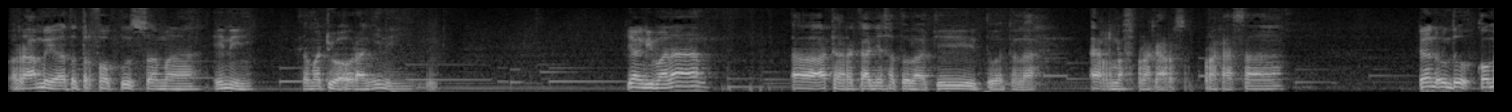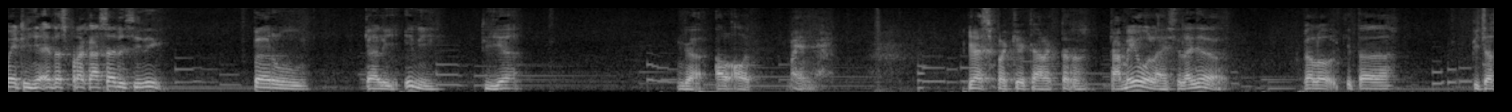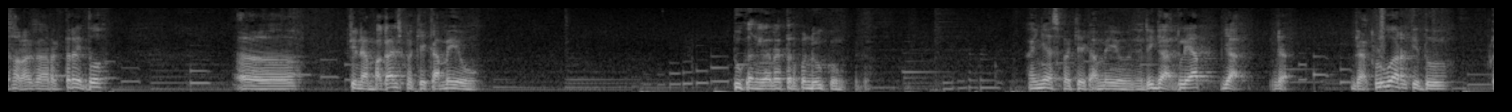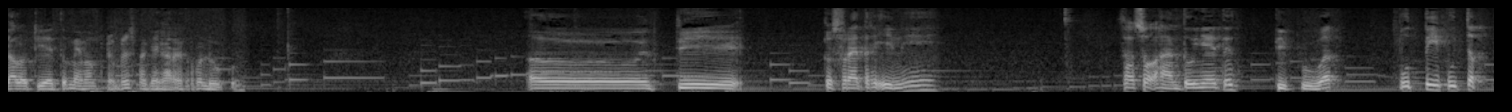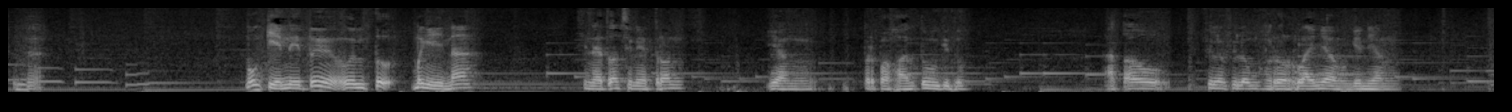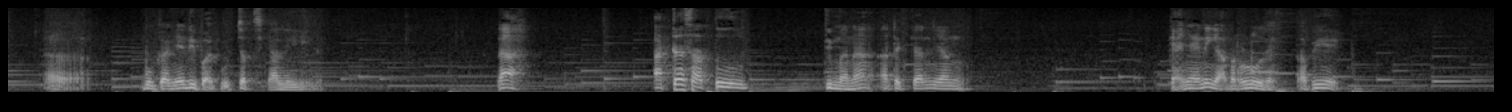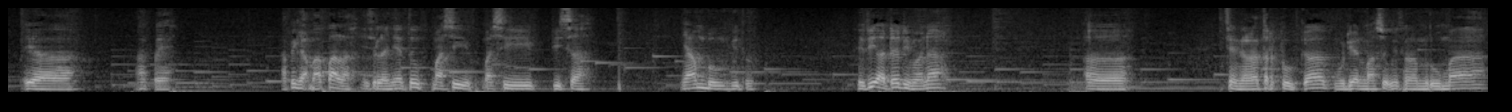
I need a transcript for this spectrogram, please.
rame atau terfokus sama ini sama dua orang ini. Yang di mana uh, ada rekannya satu lagi itu adalah Ernest Prakasa, Prakasa. Dan untuk komedinya Ernest Prakasa di sini baru kali ini dia nggak all out mainnya ya sebagai karakter cameo lah istilahnya. Kalau kita bicara soal karakter itu uh, dinampakkan sebagai cameo bukan karakter pendukung gitu. hanya sebagai cameo. Jadi nggak keliat nggak nggak nggak keluar gitu. Kalau dia itu memang benar-benar sebagai karakter pendukung. Uh, di Ghost Rider ini sosok hantunya itu dibuat putih pucat nah, mungkin itu untuk menghina sinetron-sinetron yang berbau hantu gitu atau film-film horor lainnya mungkin yang uh, mukanya dibuat pucat sekali gitu. nah ada satu di mana adegan yang kayaknya ini nggak perlu deh tapi ya apa ya tapi nggak apa-apa lah istilahnya itu masih masih bisa nyambung gitu jadi ada di mana uh, jendela terbuka kemudian masuk ke dalam rumah.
